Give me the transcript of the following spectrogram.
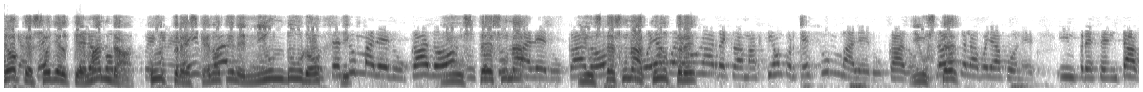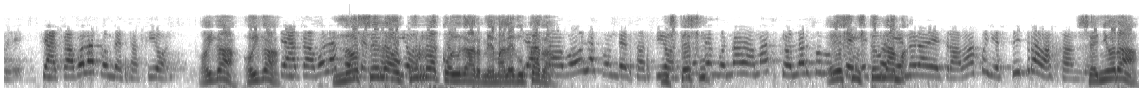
yo, que que hacer, soy el que manda. Cutres, que no tienen ni un duro. Usted es un maleducado. y usted es una- y usted es una voy a cutre. poner una reclamación porque es un maleducado. Y usted- claro que la voy a poner. Impresentable. Se acabó la conversación. Oiga, oiga. Se acabó la No se le ocurra colgarme, Se maleducada. acabó la conversación. Usted no un- tengo nada más que hablar con Es usted. usted Estoy una en hora de trabajo y estoy trabajando. Señora,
